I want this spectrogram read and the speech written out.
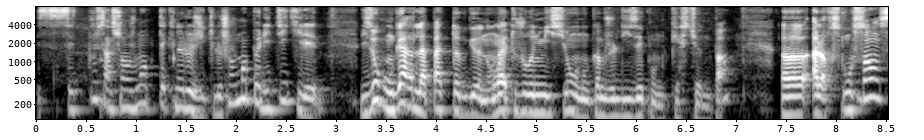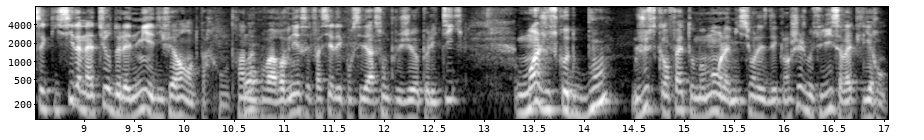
c'est plus un changement technologique. Le changement politique, il est. Disons qu'on garde la patte Top Gun. On a toujours une mission, donc comme je le disais, qu'on ne questionne pas. Euh, alors, ce qu'on sent, c'est qu'ici, la nature de l'ennemi est différente, par contre. hein. Donc, on va revenir cette fois-ci à des considérations plus géopolitiques. Moi, jusqu'au bout, jusqu'en fait, au moment où la mission allait se déclencher, je me suis dit, ça va être l'Iran.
